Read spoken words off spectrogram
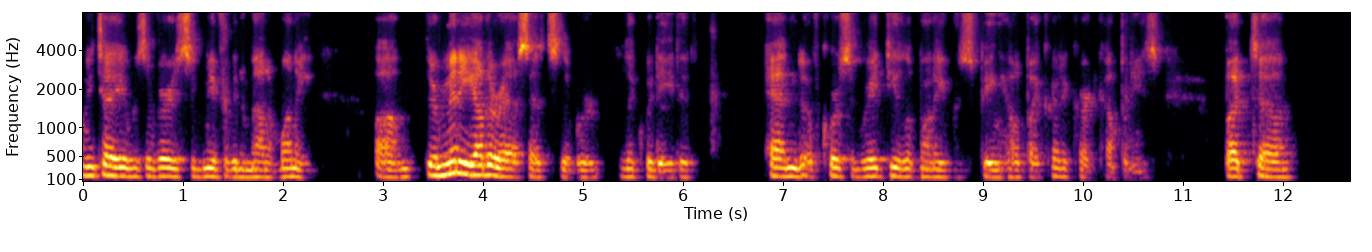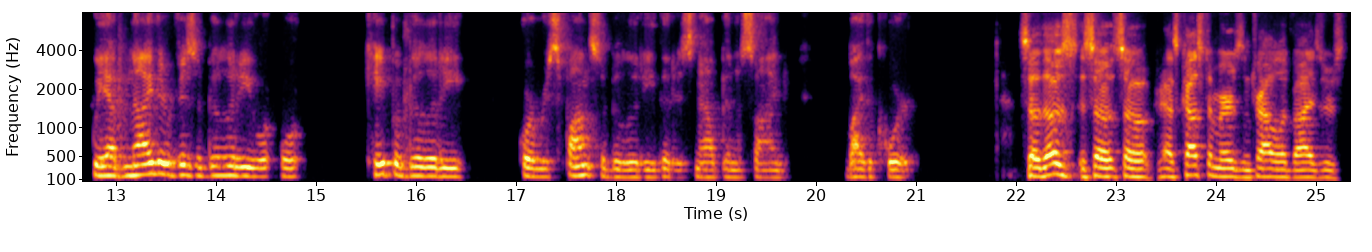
Let me tell you, it was a very significant amount of money. Um, there are many other assets that were liquidated. And of course, a great deal of money was being held by credit card companies. But uh, we have neither visibility or, or capability or responsibility that has now been assigned by the court. So those so so as customers and travel advisors,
